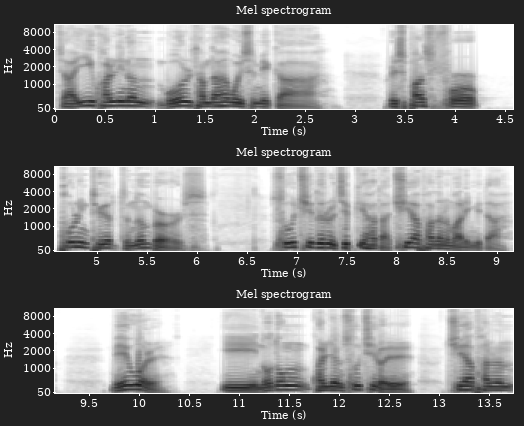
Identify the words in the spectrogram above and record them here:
자, 이 관리는 뭘 담당하고 있습니까? responsible for pulling together the numbers. 수치들을 집계하다, 취합하다는 말입니다. 매월 이 노동 관련 수치를 취합하는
